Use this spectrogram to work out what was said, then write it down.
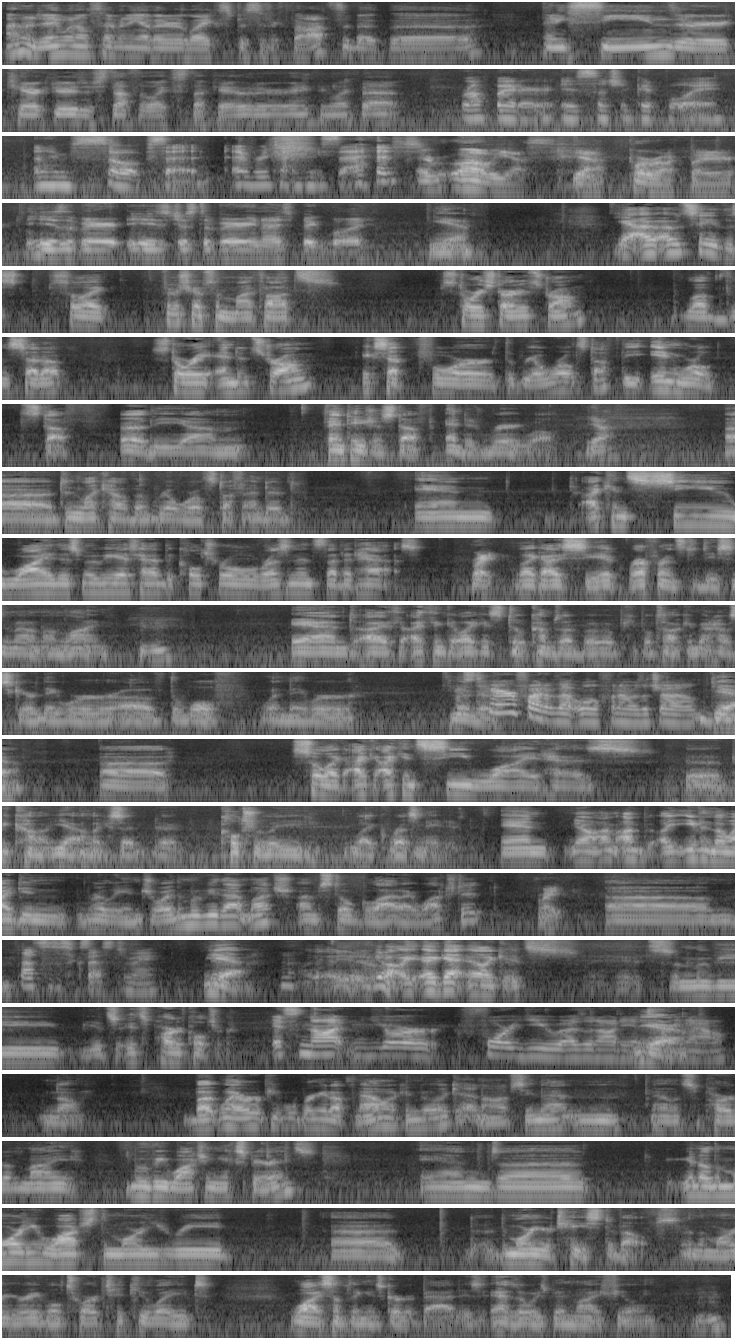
I don't know. Did anyone else have any other like specific thoughts about the any scenes or characters or stuff that like stuck out or anything like that? Rockbiter is such a good boy, and I'm so upset every time he's sad. Every, oh yes, yeah. Poor Rockbiter. he is a very he is just a very nice big boy. yeah yeah I, I would say this so like finishing up some of my thoughts story started strong loved the setup story ended strong except for the real world stuff the in-world stuff uh, the um, fantasia stuff ended very well Yeah. Uh, didn't like how the real world stuff ended, and I can see why this movie has had the cultural resonance that it has. Right. Like I see it referenced a decent amount online, Mhm. and I th- I think like it still comes up about people talking about how scared they were of the wolf when they were I was terrified of that wolf when I was a child. Yeah. Uh, so like I, I can see why it has uh, become yeah like I said uh, culturally like resonated and you know I'm, I'm even though I didn't really enjoy the movie that much I'm still glad I watched it. Right. Um, That's a success to me. yeah. Uh, You know again like it's it's a movie it's it's part of culture. It's not your for you as an audience Yeah. right now. No. But whenever people bring it up now, I can go like, yeah, no, I've seen that, and now it's a part of my movie watching experience. And uh, you know, the more you watch, the more you read, uh, the more your taste develops, and the more you're able to articulate why something is good or bad. Is has always been my feeling. Mhm.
